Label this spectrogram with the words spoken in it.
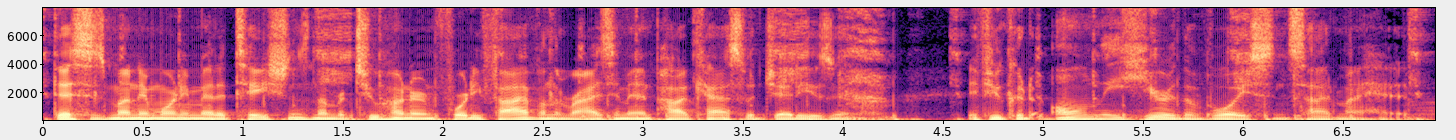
This is Monday Morning Meditations number 245 on the Rising Man podcast with Jeddy Azuma. If you could only hear the voice inside my head.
